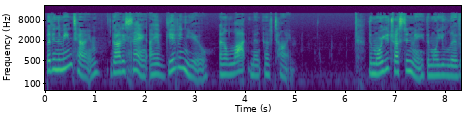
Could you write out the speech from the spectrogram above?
But in the meantime, God is saying, I have given you an allotment of time. The more you trust in me, the more you live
